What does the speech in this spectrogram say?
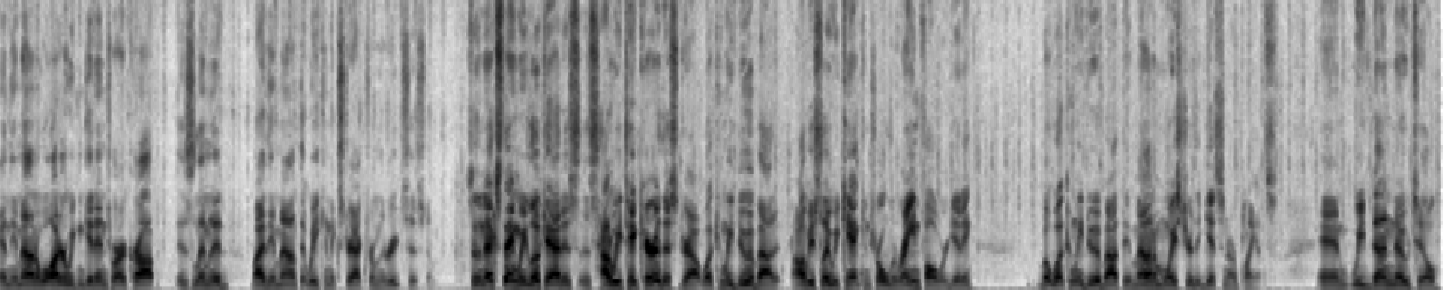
And the amount of water we can get into our crop is limited by the amount that we can extract from the root system. So the next thing we look at is, is how do we take care of this drought? What can we do about it? Obviously we can't control the rainfall we're getting, but what can we do about the amount of moisture that gets in our plants? And we've done no-till,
